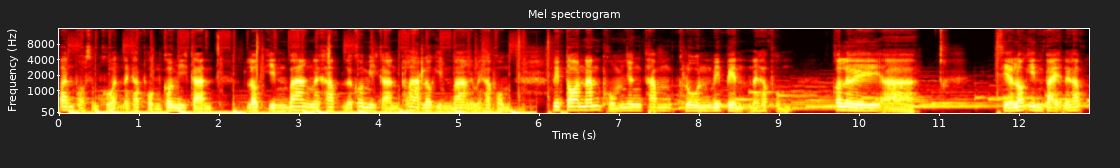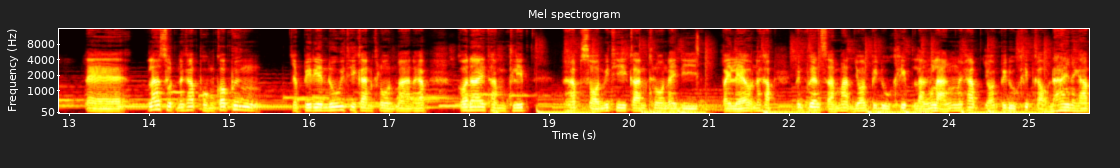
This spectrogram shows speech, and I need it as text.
ปั้นพอสมควรนะครับผมก็มีการล็อกอินบ้างนะครับแล้วก็มีการพลาดล็อกอินบ้างนะครับผมในตอนนั้นผมยังทำโคลนไม่เป็นนะครับผมก็เลยอ่า เสียล็อกอินไปนะครับ แต่ล่าสุดนะครับผมก็เพิ่งจะไปเรียนรู้วิธีการโคลนมานะครับ ก็ได้ทำคลิปนะครับสอนวิธีการโคลน ID ไปแล้วนะครับเพื่อนๆสามารถย้อนไปดูคลิปหลังๆนะครับ ย้อนไปดูคลิปเก่าได้นะครับ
